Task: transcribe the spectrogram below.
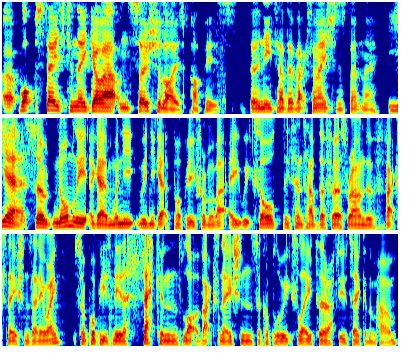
Uh, what stage can they go out and socialize puppies? They need to have their vaccinations, don't they? Yeah, so normally again when you when you get a puppy from about 8 weeks old, they tend to have their first round of vaccinations anyway. So puppies need a second lot of vaccinations a couple of weeks later after you've taken them home.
